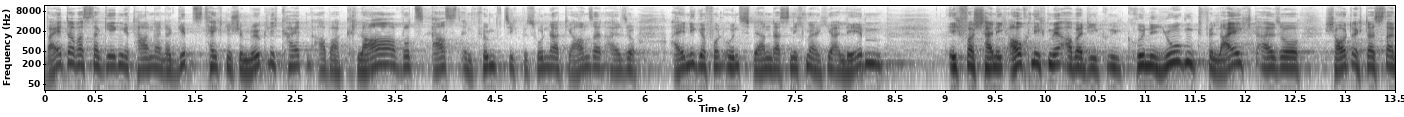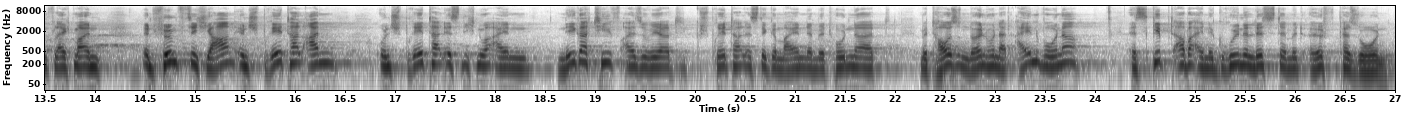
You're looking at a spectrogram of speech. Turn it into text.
weiter was dagegen getan werden. Da gibt es technische Möglichkeiten, aber klar wird es erst in 50 bis 100 Jahren sein. Also einige von uns werden das nicht mehr hier erleben. Ich wahrscheinlich auch nicht mehr, aber die grüne Jugend vielleicht. Also schaut euch das dann vielleicht mal in, in 50 Jahren in Spreetal an. Und Spreetal ist nicht nur ein Negativ, also wir, Spreetal ist eine Gemeinde mit, 100, mit 1900 Einwohnern. Es gibt aber eine grüne Liste mit elf Personen.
